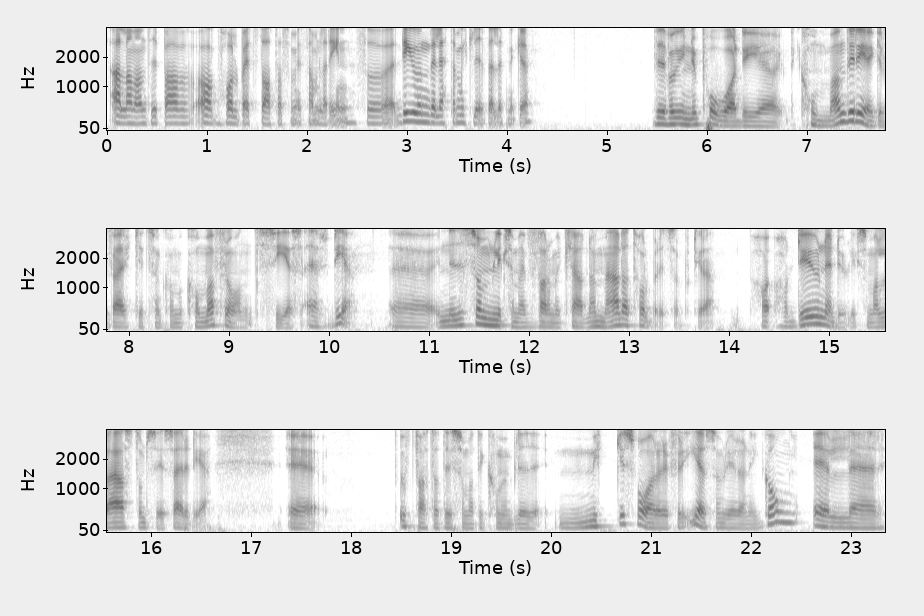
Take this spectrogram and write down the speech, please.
all annan typ av, av hållbarhetsdata som vi samlar in. Så det underlättar mitt liv väldigt mycket. Vi var inne på det kommande regelverket som kommer komma från CSRD. Uh, eh, ni som liksom är varma i kläderna med att hållbarhetsrapportera, har, har, du när du liksom har läst om CSRD uh, eh, uppfattat det som att det kommer bli mycket svårare för er som redan är igång eller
